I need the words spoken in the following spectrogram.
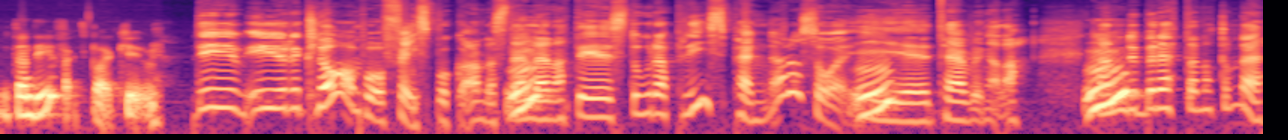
Utan det är faktiskt bara kul. Det är ju reklam på Facebook och andra ställen mm. att det är stora prispengar och så mm. i tävlingarna. Kan mm. du berätta något om det?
